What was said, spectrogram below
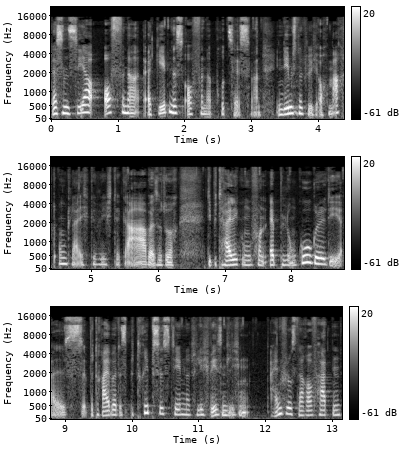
das ein sehr offener, ergebnisoffener Prozess war, in dem es natürlich auch Machtungleichgewichte gab, also durch die Beteiligung von Apple und Google, die als Betreiber des Betriebssystems natürlich wesentlichen Einfluss darauf hatten,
